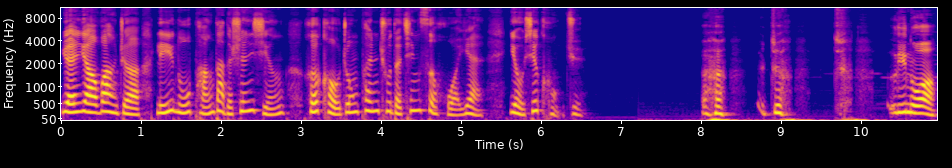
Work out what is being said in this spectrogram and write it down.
袁耀望着黎奴庞大的身形和口中喷出的青色火焰，有些恐惧。啊，这，这，黎奴！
